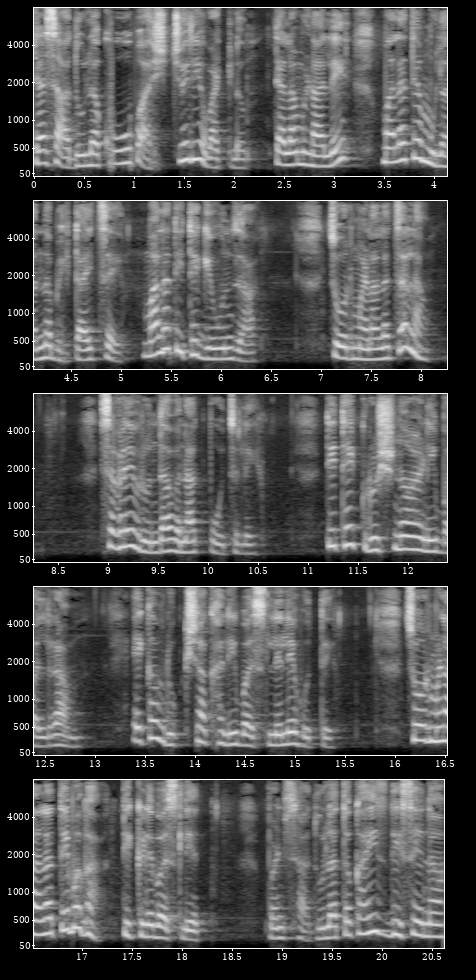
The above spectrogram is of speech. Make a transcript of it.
त्या साधूला खूप आश्चर्य वाटलं. त्याला म्हणाले मला त्या मुलांना भेटायचंय. मला तिथे घेऊन जा. चोर म्हणाला चला. सगळे वृंदावनात पोचले. तिथे कृष्ण आणि बलराम एका वृक्षाखाली बसलेले होते. चोर म्हणाला ते बघा तिकडे बसलेत. पण साधूला तर काहीच दिसेना.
